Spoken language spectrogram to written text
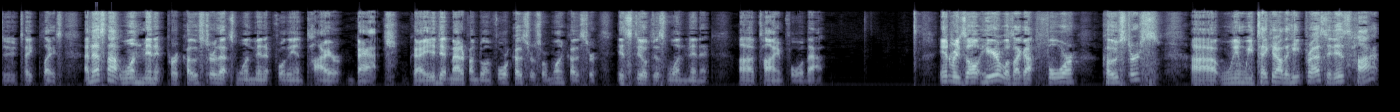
to take place. And that's not one minute per coaster. That's one minute for the entire batch. Okay, It didn't matter if I'm doing four coasters or one coaster. It's still just one minute uh, time for that. End result here was I got four coasters. Uh, when we take it out of the heat press, it is hot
